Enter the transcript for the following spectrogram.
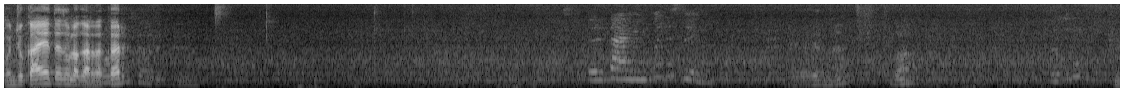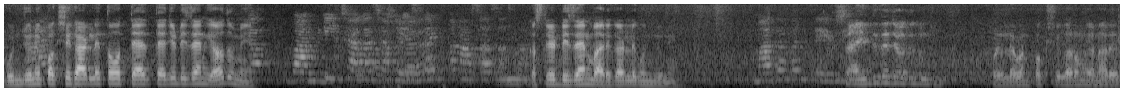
म्हणजे काय येतं तुला करता? कर. गुंजुनी पक्षी काढले तो त्या त्याची डिझाईन घ्या हो तुम्ही. पण कसली डिझाईन भारी काढली गुंजुनी. पण पहिले आपण पक्षी काढून घेणार आहेत.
